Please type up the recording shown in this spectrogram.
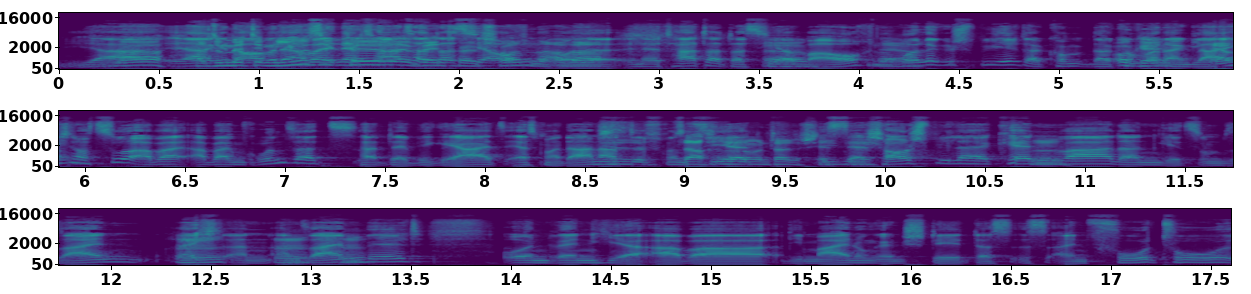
ja, ja, also genau, mit dem aber, Musical aber in der Tat hat das hier schon, auch eine Rolle. In der Tat hat das hier äh, aber auch eine ja. Rolle gespielt. Da kommt, da kommen okay, wir dann gleich ja. noch zu. Aber, aber im Grundsatz hat der BGH jetzt erstmal danach Diese differenziert, ist der Schauspieler erkennbar, mhm. dann geht's um sein Recht an, an mhm. sein mhm. Bild. Und wenn hier aber die Meinung entsteht, das ist ein Foto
